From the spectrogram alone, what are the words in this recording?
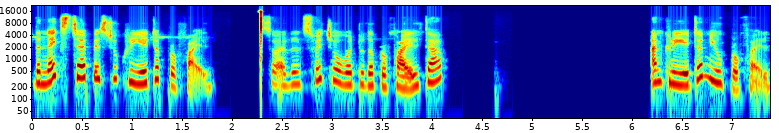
the next step is to create a profile. So I will switch over to the profile tab and create a new profile.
